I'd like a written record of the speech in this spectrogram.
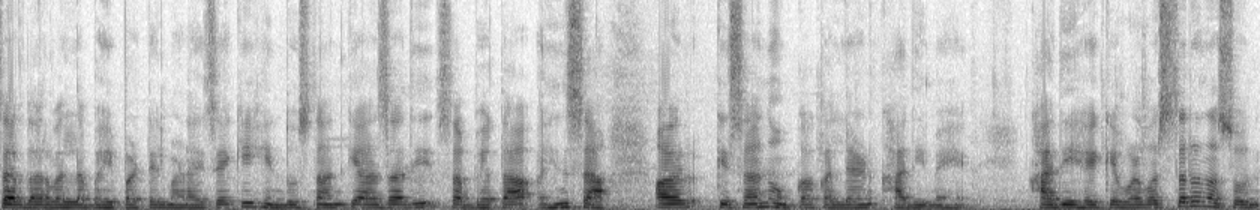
सरदार वल्लभभाई पटेल म्हणायचे की हिंदुस्तान की आज़ादी सभ्यता अहिंसा और किसानों का कल्याण खादी में है. खादी हे केवळ वस्त्र नसून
